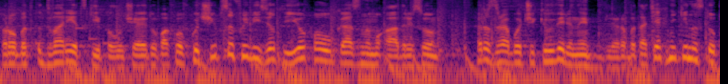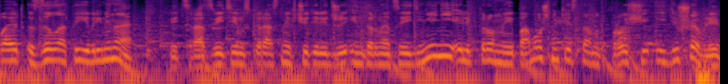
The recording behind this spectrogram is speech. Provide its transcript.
Робот Дворецкий получает упаковку чипсов и везет ее по указанному адресу. Разработчики уверены, для робототехники наступают золотые времена, ведь с развитием скоростных 4G интернет-соединений электронные помощники станут проще и дешевле.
